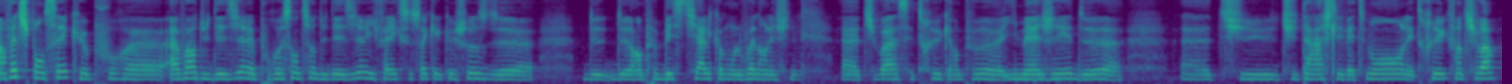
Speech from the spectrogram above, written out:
En fait, je pensais que pour avoir du désir et pour ressentir du désir, il fallait que ce soit quelque chose de de, un peu bestial comme on le voit dans les films. Tu vois, ces trucs un peu imagés de euh, tu t'arraches les vêtements, les trucs, enfin tu vois,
